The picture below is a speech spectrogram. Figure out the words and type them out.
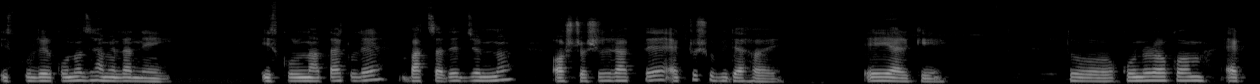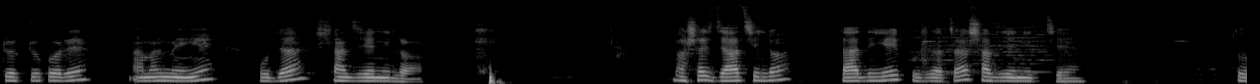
স্কুলের কোনো ঝামেলা নেই। স্কুল না থাকলে বাচ্চাদের জন্য অষ্টশীল রাখতে একটু সুবিধা হয়। এই আর কি। তো কোনো রকম একটু একটু করে আমার মেয়ে পূজা সাজিয়ে নিল। বাসায় যা ছিল তা দিয়েই পূজাটা সাজিয়ে নিচ্ছে। তো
